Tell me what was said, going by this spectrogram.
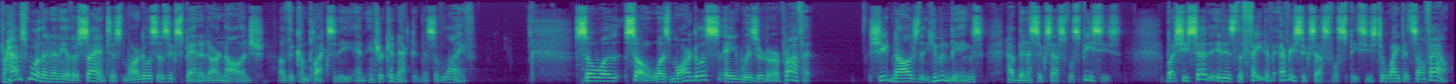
Perhaps more than any other scientist, Margulis has expanded our knowledge of the complexity and interconnectedness of life. So was, so was Margulis a wizard or a prophet? She acknowledged that human beings have been a successful species, but she said it is the fate of every successful species to wipe itself out.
